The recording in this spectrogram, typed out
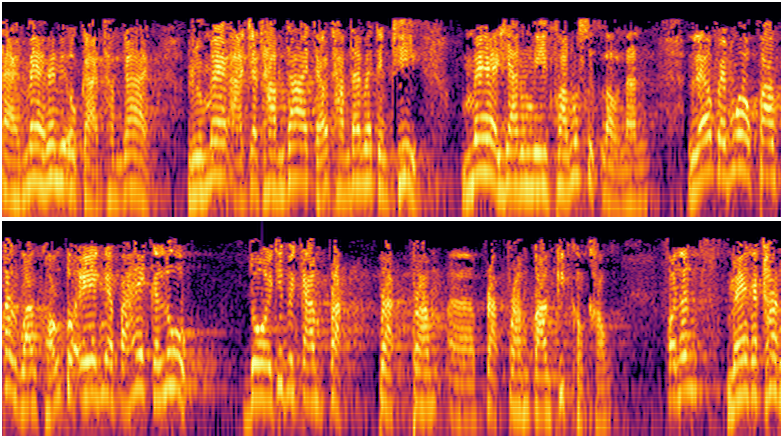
แต่แม่ไม่มีโอกาสทำได้ หรือแม่อาจจะทำได้ แต่ว่าทำได้ไม่เต็มที่ แม่ยังมีความรู้สึกเหล่านั้น แล้วไปมอบความพันหวังของตัวเองเนี่ยไปให้กับลูก โดยที่เป็นการปรักปรักปรำปรักปรำความคิดของเขา เพราะนั้นแม้กระทั่ง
